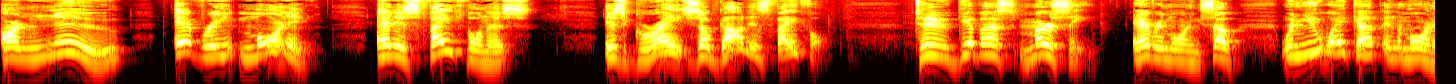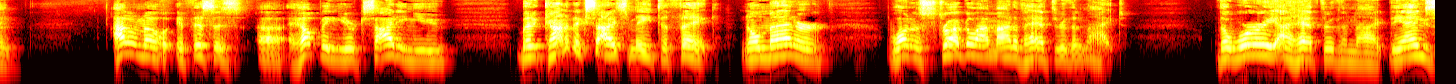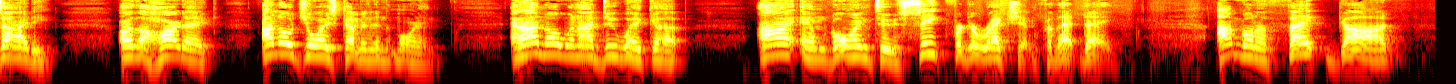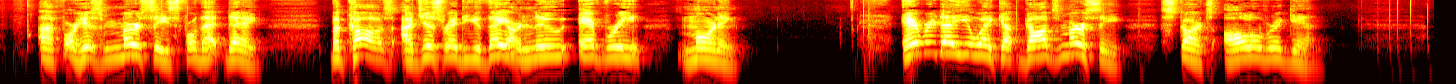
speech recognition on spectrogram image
are new every morning, and his faithfulness is great. So God is faithful to give us mercy every morning. So when you wake up in the morning, I don't know if this is uh, helping you, exciting you, but it kind of excites me to think no matter what a struggle I might have had through the night, the worry I had through the night, the anxiety or the heartache. I know joy's coming in the morning. And I know when I do wake up, I am going to seek for direction for that day. I'm going to thank God uh, for his mercies for that day because I just read to you, they are new every morning. Every day you wake up, God's mercy starts all over again.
